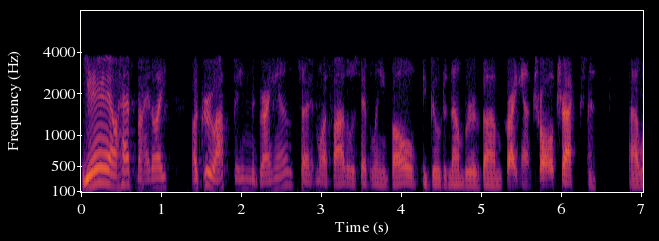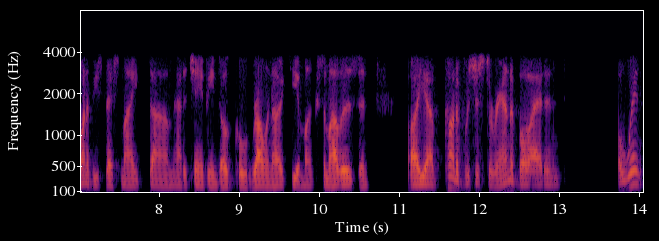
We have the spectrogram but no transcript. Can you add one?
Yeah, I have, mate. I, I grew up in the greyhounds, so my father was heavily involved. He built a number of um, greyhound trial tracks, and uh, one of his best mates um, had a champion dog called Roanoke, amongst some others. And I uh, kind of was just surrounded by it, and I went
